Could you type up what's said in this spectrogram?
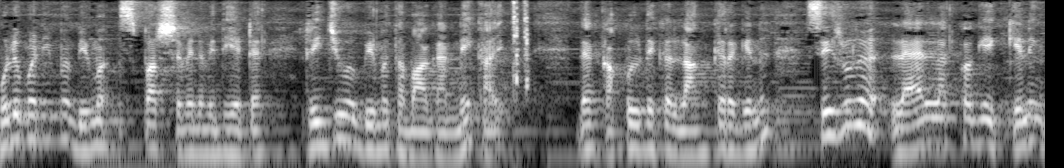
මුළුමනින්ම බිම ස්පර්ශ වෙන විදිහට ඍජුව බිම තබා ගන්න එකයි. දැන් කකුල් දෙක ලං කරගෙන සිරුර ලෑල්ලක් වගේ කෙලින්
